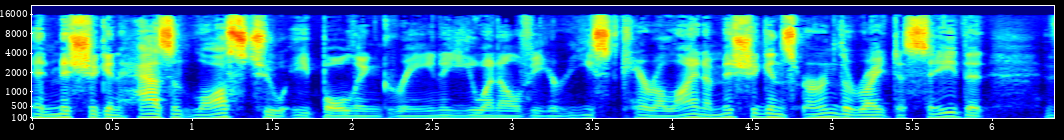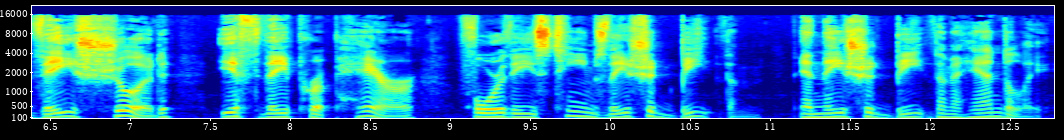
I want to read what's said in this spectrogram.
and Michigan hasn't lost to a Bowling Green, a UNLV, or East Carolina, Michigan's earned the right to say that they should, if they prepare for these teams, they should beat them, and they should beat them handily.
